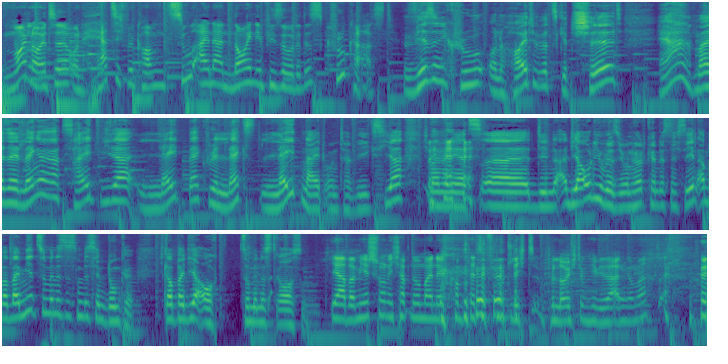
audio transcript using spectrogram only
Moin Leute und herzlich willkommen zu einer neuen Episode des Crewcast. Wir sind die Crew und heute wird's gechillt. Ja, mal seit längerer Zeit wieder laid back, relaxed, late night unterwegs hier. Ich meine, wenn ihr jetzt äh, den, die Audioversion hört, könnt ihr es nicht sehen, aber bei mir zumindest ist es ein bisschen dunkel. Ich glaube bei dir auch, zumindest draußen. Ja, bei mir schon. Ich habe nur meine komplette Flutlichtbeleuchtung hier wieder angemacht.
